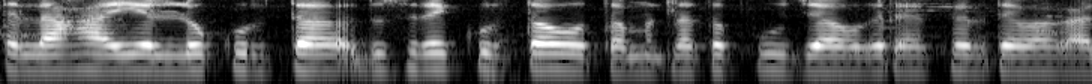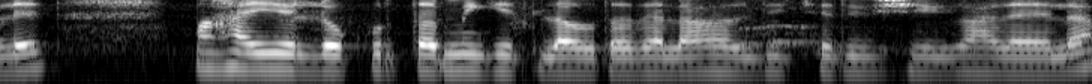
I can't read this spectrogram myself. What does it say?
त्याला हा येल्लो कुर्ता दुसरा एक कुर्ता होता. म्हटलं आता पूजा वगैरे असेल तेव्हा घालेल. मग हा येल्लो कुर्ता मी घेतला होता त्याला हळदीच्या दिवशी घालायला.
